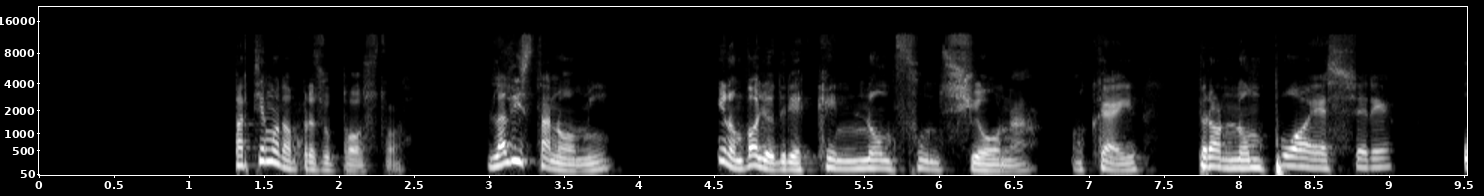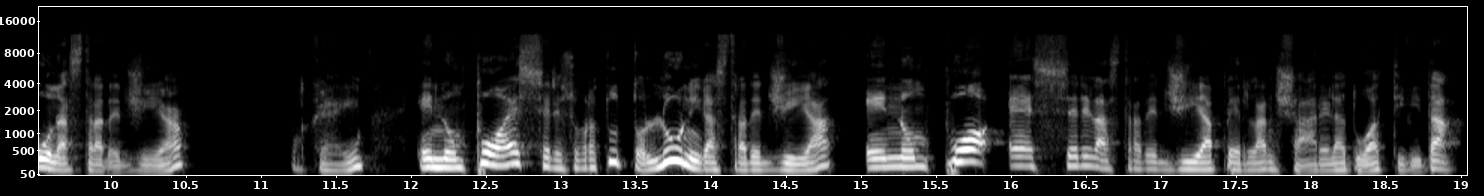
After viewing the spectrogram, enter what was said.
partiamo da un presupposto. La lista nomi, io non voglio dire che non funziona, ok? Però non può essere una strategia, ok? E non può essere soprattutto l'unica strategia e non può essere la strategia per lanciare la tua attività.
